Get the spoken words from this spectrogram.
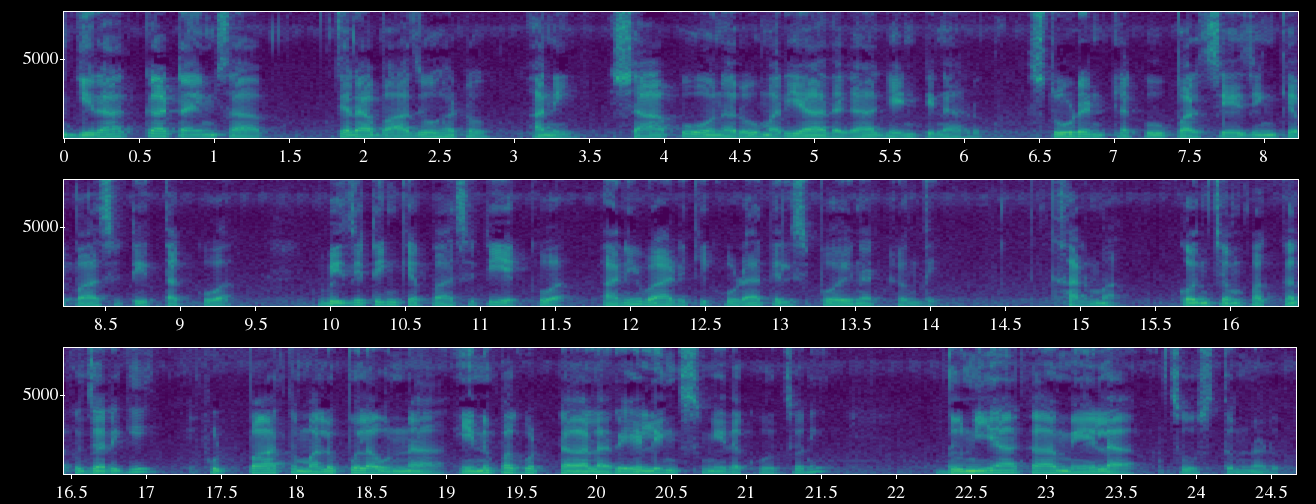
గిరాక్కా టైమ్స్ ఆప్ జరా బాజు హటో అని షాపు ఓనరు మర్యాదగా గెంటినాడు. స్టూడెంట్లకు పర్చేజింగ్ కెపాసిటీ తక్కువ విజిటింగ్ కెపాసిటీ ఎక్కువ అని వాడికి కూడా తెలిసిపోయినట్లుంది. కర్మ. కొంచెం పక్కకు జరిగి ఫుట్పాత్ మలుపుల ఉన్న ఇనుప గొట్టాల రేలింగ్స్ మీద కూర్చొని దునియాకా మేళ చూస్తున్నాడు.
